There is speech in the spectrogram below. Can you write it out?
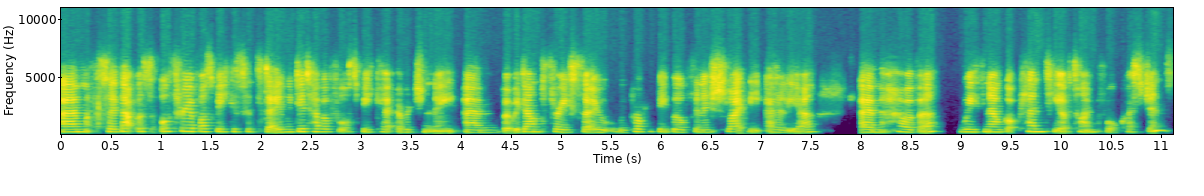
um, so that was all three of our speakers for today. We did have a fourth speaker originally, um, but we're down to three, so we probably will finish slightly earlier. Um, however, we've now got plenty of time for questions.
